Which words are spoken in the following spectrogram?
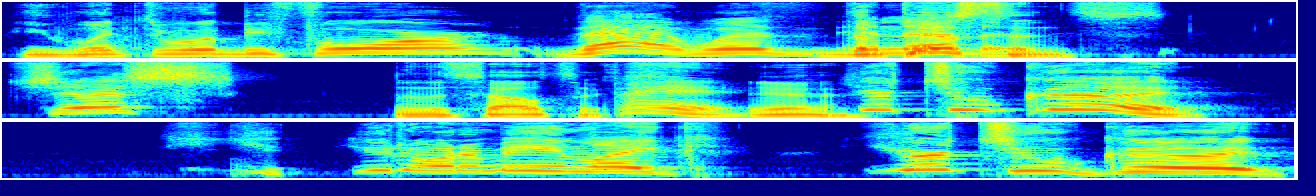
He went through it before that with the another. Pistons Just and the Celtics. man, Yeah. you're too good. You, you know what I mean? Like you're too good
